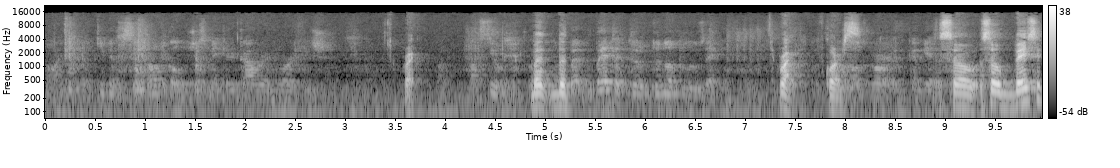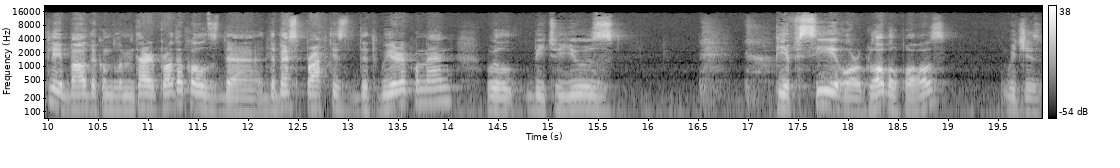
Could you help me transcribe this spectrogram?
no, I mean, keeping the same protocol will just make recovery more efficient. Right. But, but still, But- but- better to, to not lose anything. Right, of course. So, so basically about the complementary protocols, the, the best practice that we recommend will be to use PFC or global pause, which is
